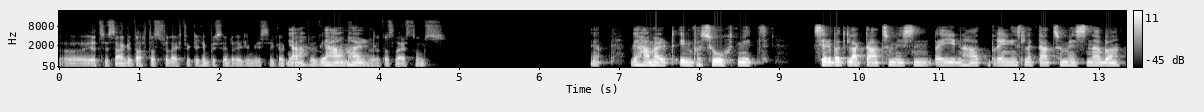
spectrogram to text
äh, jetzt ist angedacht, dass vielleicht wirklich ein bisschen regelmäßiger Ja, wird. wir haben halt, das Leistungs... ja, wir haben halt eben versucht, mit selber Laktat zu messen, bei jedem harten Training das Laktat zu messen, aber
